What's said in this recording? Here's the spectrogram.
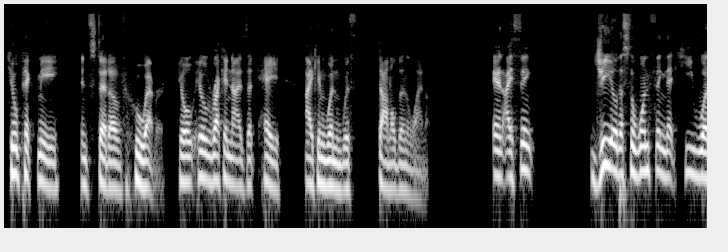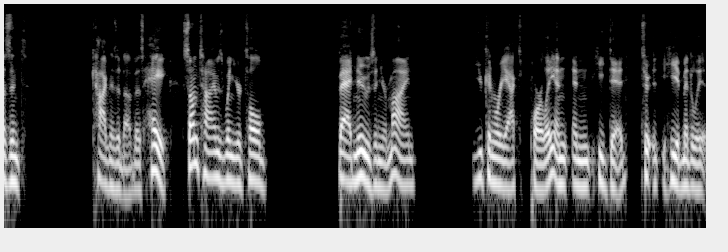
he'll pick me instead of whoever. He'll he'll recognize that, hey, I can win with Donald in the lineup. And I think Gio, that's the one thing that he wasn't cognizant of is hey, sometimes when you're told bad news in your mind, you can react poorly, and and he did. To he admittedly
